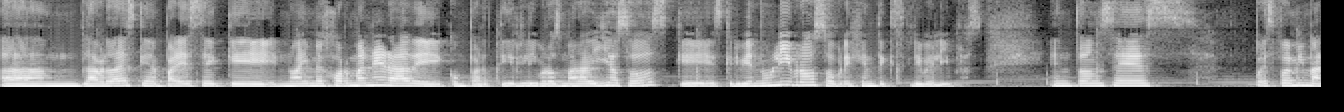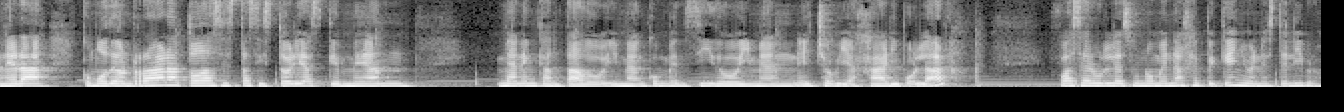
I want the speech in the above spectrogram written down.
la verdad es que me parece que no hay mejor manera de compartir libros maravillosos que escribiendo un libro sobre gente que escribe libros. Entonces, pues fue mi manera como de honrar a todas estas historias que me han, me han encantado y me han convencido y me han hecho viajar y volar. Fue hacerles un homenaje pequeño en este libro.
